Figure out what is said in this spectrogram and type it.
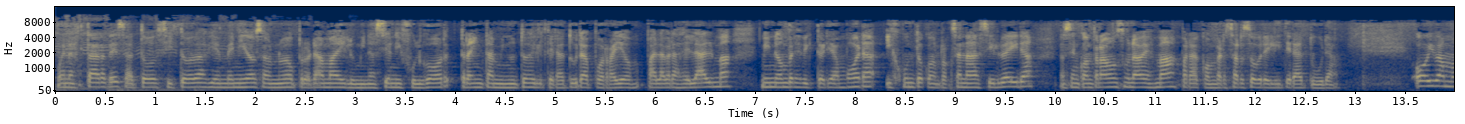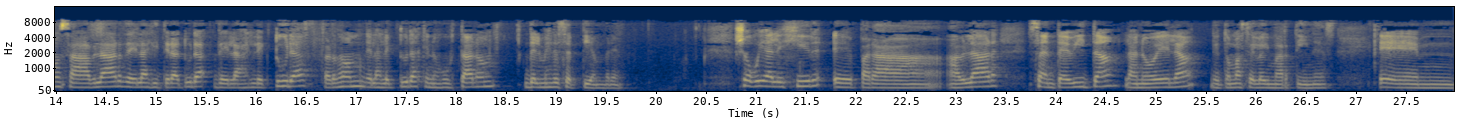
Buenas tardes a todos y todas, bienvenidos a un nuevo programa de Iluminación y Fulgor, 30 minutos de literatura por Radio Palabras del Alma. Mi nombre es Victoria Mora y junto con Roxana da Silveira nos encontramos una vez más para conversar sobre literatura. Hoy vamos a hablar de las literaturas, de las lecturas, perdón, de las lecturas que nos gustaron del mes de septiembre. Yo voy a elegir eh, para hablar Santa Evita, la novela de Tomás Eloy Martínez. Eh,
